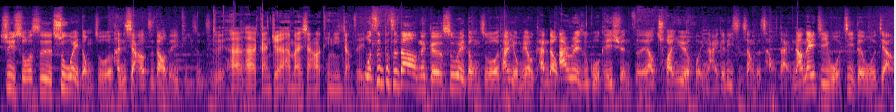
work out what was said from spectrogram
据说是数位董卓很想要知道的一题，是不是？对他，他感觉还蛮想要听你讲这一题。我是不知道那个数位董卓他有没有看到阿瑞，如果可以选择要穿越回哪一个历史上的朝代，然后那一集我记得我讲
